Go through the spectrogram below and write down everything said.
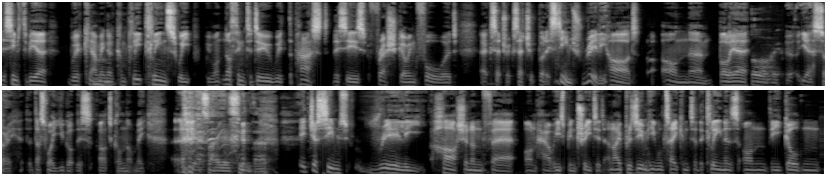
This seems to be a we're having a complete clean sweep. We want nothing to do with the past. This is fresh going forward, etc., etc. But it seems really hard on um, Bolloré. Uh, yes, sorry, that's why you got this article, not me. yes, I assumed that. it just seems really harsh and unfair on how he's been treated, and I presume he will take him to the cleaners on the golden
